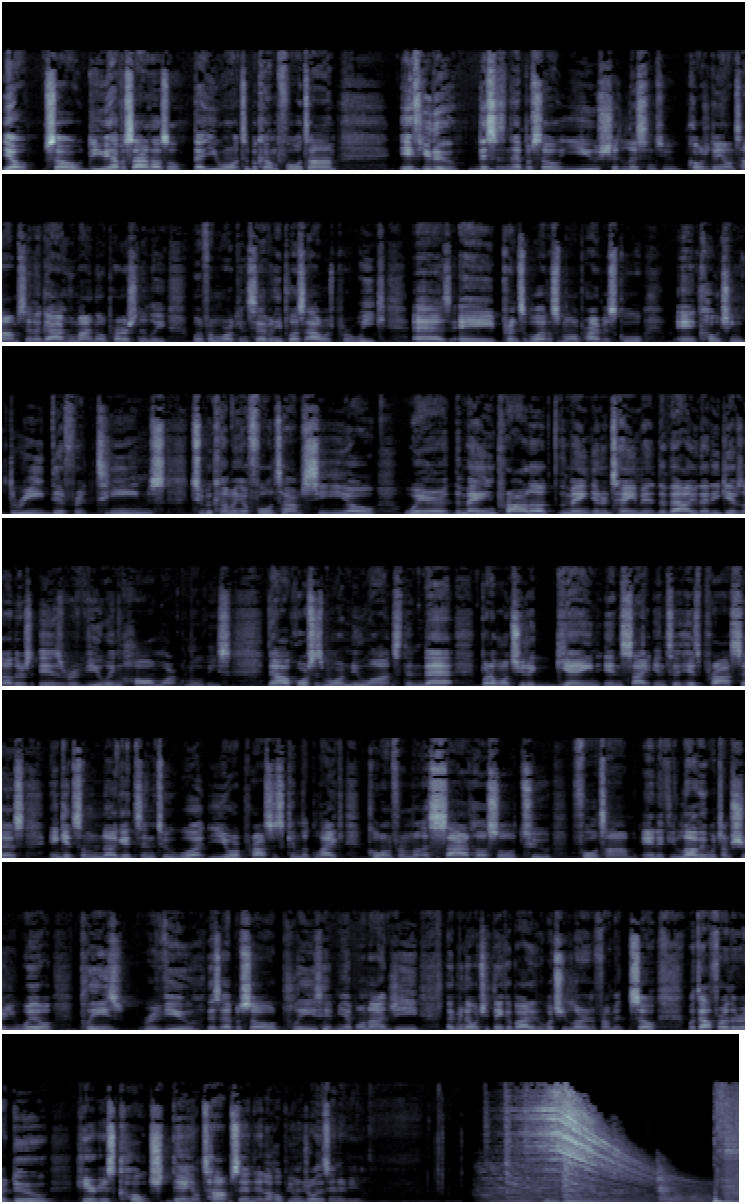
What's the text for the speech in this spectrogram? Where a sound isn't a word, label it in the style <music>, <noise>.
Yo, so do you have a side hustle that you want to become full time? If you do, this is an episode you should listen to. Coach Daniel Thompson, a guy whom I know personally, went from working 70 plus hours per week as a principal at a small private school and coaching three different teams to becoming a full time CEO, where the main product, the main entertainment, the value that he gives others is reviewing Hallmark movies. Now, of course, it's more nuanced than that, but I want you to gain insight into his process and get some nuggets into what your process can look like going from a side hustle to full time. And if you love it, which I'm sure you will, please review this episode. Please hit me up on IG. Let me know what you think about it, what you learned from it. So, without further ado, here is Coach Daniel Thompson, and I hope you enjoy this interview.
